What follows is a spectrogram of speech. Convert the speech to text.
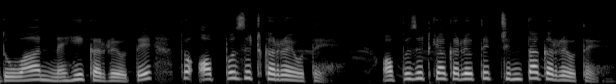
दुआ नहीं कर रहे होते तो ऑपोजिट कर रहे होते ऑपोजिट क्या कर रहे होते? चिंता कर रहे होते हैं।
